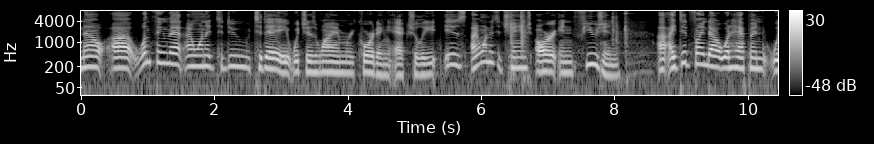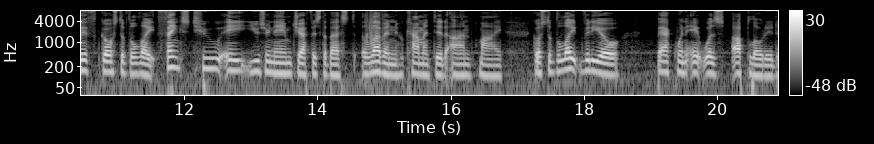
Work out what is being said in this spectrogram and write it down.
Now, uh, one thing that I wanted to do today, which is why I'm recording actually, is I wanted to change our infusion uh, I did find out what happened with Ghost of the Light thanks to a username Jeff is the best 11 who commented on my Ghost of the Light video back when it was uploaded.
